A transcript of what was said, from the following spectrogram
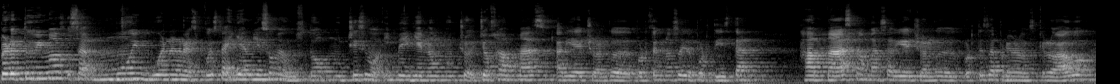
Pero tuvimos, o sea, muy buena respuesta y a mí eso me gustó muchísimo y me llenó mucho. Yo jamás había hecho algo de deporte, no soy deportista, jamás, jamás había hecho algo de deporte, es la primera vez que lo hago.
